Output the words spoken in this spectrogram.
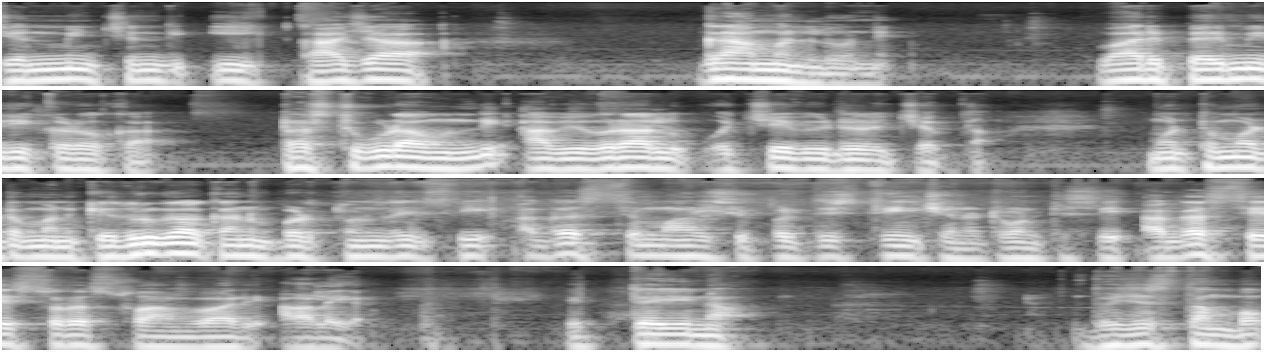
జన్మించింది ఈ కాజా గ్రామంలోనే. వారి పేరు మీద ఇక్కడ ఒక ట్రస్ట్ కూడా ఉంది. ఆ వివరాలు వచ్చే వీడియోలో చెప్తాం. మొట్టమొదట మనకు ఎదురుగా కనపడుతుంది శ్రీ అగస్త్య మహర్షి ప్రతిష్ఠించినటువంటి శ్రీ అగస్త్యేశ్వర స్వామివారి ఆలయం. ఎత్తైన ధ్వజస్తంభం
